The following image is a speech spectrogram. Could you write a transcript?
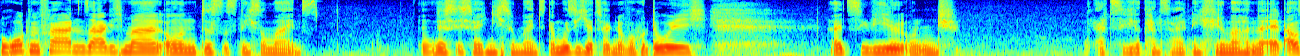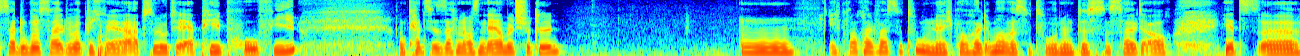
roten Faden, sage ich mal, und das ist nicht so meins. Das ist halt nicht so meins. Da muss ich jetzt halt eine Woche durch als Zivil und als Zivil kannst du halt nicht viel machen. Ne? Außer du bist halt wirklich der absolute RP-Profi und kannst dir Sachen aus dem Ärmel schütteln. Mm, ich brauche halt was zu tun. Ne? Ich brauche halt immer was zu tun. Und das ist halt auch jetzt äh,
